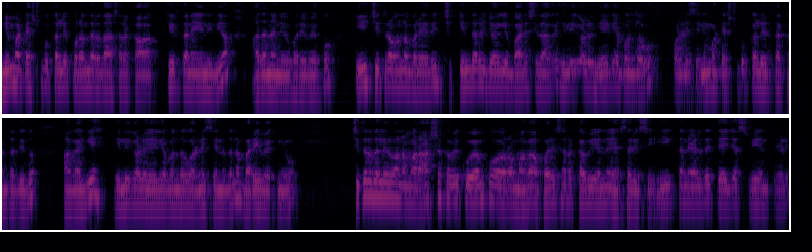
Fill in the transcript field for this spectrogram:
ನಿಮ್ಮ ಟೆಕ್ಸ್ಟ್ ಬುಕ್ಕಲ್ಲಿ ಪುರಂದರದಾಸರ ಕಾ, ಕೀರ್ತನೆ ಏನಿದೆಯೋ ಅದನ್ನು ನೀವು ಬರೀಬೇಕು. ಈ ಚಿತ್ರವನ್ನು ಬರೆಯಿರಿ. ಚಿಕ್ಕಿಂದರಿ ಜೋಗಿ ಬಾರಿಸಿದಾಗ ಇಲಿಗಳು ಹೇಗೆ ಬಂದವು ವರ್ಣಿಸಿ. ನಿಮ್ಮ ಟೆಕ್ಸ್ಟ್ ಬುಕ್ಕಲ್ಲಿ ಇರ್ತಕ್ಕಂಥದ್ದು ಇದು. ಹಾಗಾಗಿ ಇಲಿಗಳು ಹೇಗೆ ಬಂದವು ವರ್ಣಿಸಿ ಅನ್ನೋದನ್ನು ಬರೀಬೇಕು ನೀವು. ಚಿತ್ರದಲ್ಲಿರುವ ನಮ್ಮ ರಾಷ್ಟ್ರಕವಿ ಕುವೆಂಪು ಅವರ ಮಗ ಪರಿಸರ ಕವಿಯನ್ನು ಹೆಸರಿಸಿ. ಈಗ ತಾನೇ ಹೇಳಿದೆ ತೇಜಸ್ವಿ ಅಂತ ಹೇಳಿ.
